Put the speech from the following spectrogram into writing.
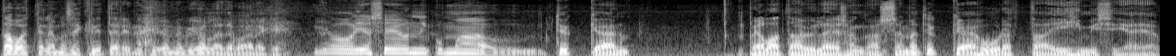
tavoittelemasi kriteeri nyt on niin jollain tavalla ainakin. Joo, ja se on niin kuin mä tykkään pelata yleisön kanssa ja mä tykkään huudattaa ihmisiä ja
